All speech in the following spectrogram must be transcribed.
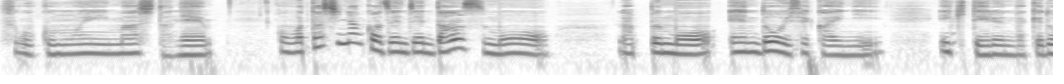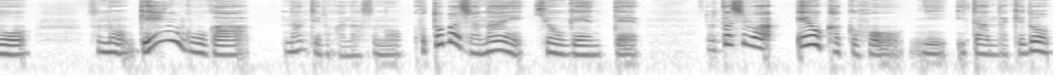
すごく思いましたね。私なんかは全然ダンスもラップも縁遠い世界に生きているんだけど、その言語が、なんていうのかな、その言葉じゃない表現って私は絵を描く方にいたんだけど、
